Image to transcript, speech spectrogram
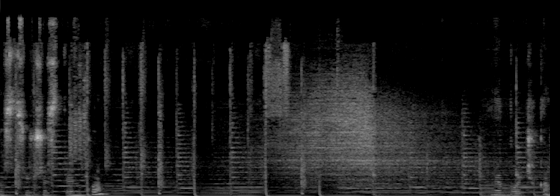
ось цю частинку. Грибочка.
